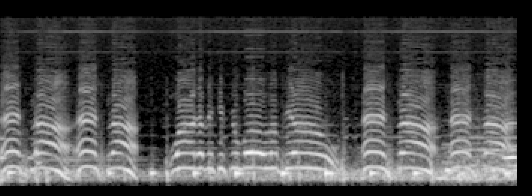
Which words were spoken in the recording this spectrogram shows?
Extra! Extra! O árabe que filmou o Lampião! Extra! Extra!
